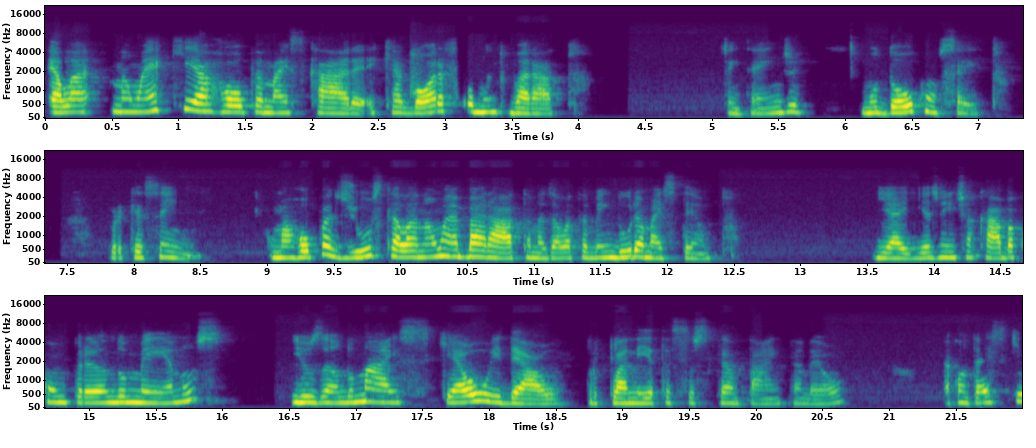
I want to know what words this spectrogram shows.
ela não é que a roupa é mais cara, é que agora ficou muito barato. Tu entende? Mudou o conceito. Porque assim, uma roupa justa, ela não é barata, mas ela também dura mais tempo. E aí a gente acaba comprando menos e usando mais, que é o ideal para o planeta se sustentar, entendeu? Acontece que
